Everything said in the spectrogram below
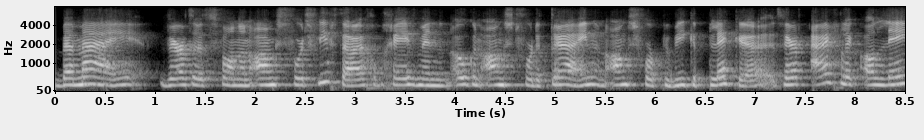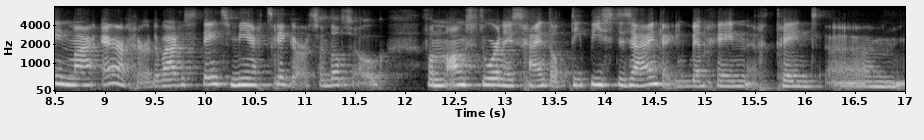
bij mij werd het van een angst voor het vliegtuig op een gegeven moment ook een angst voor de trein, een angst voor publieke plekken. Het werd eigenlijk alleen maar erger. Er waren steeds meer triggers. En dat is ook van een angststoornis schijnt dat typisch te zijn. Kijk, ik ben geen getraind ehm,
